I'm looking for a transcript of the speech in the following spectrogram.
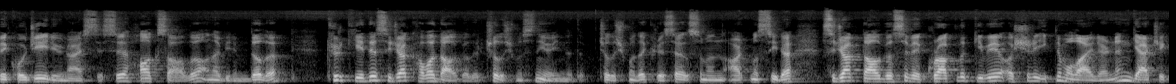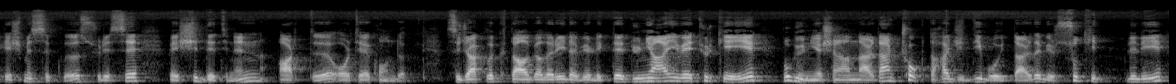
ve Kocaeli Üniversitesi Halk Sağlığı Anabilim Dalı, Türkiye'de sıcak hava dalgaları çalışmasını yayınladı. Çalışmada küresel ısınmanın artmasıyla sıcak dalgası ve kuraklık gibi aşırı iklim olaylarının gerçekleşme sıklığı, süresi ve şiddetinin arttığı ortaya kondu. Sıcaklık dalgalarıyla birlikte dünyayı ve Türkiye'yi bugün yaşananlardan çok daha ciddi boyutlarda bir su kirliliği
